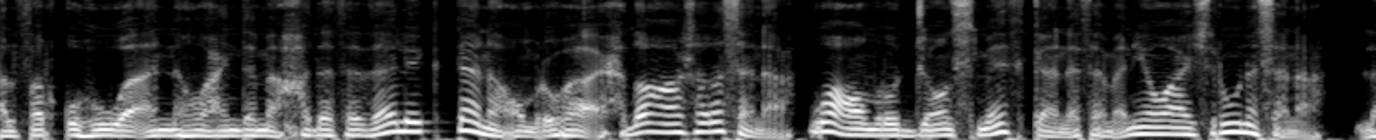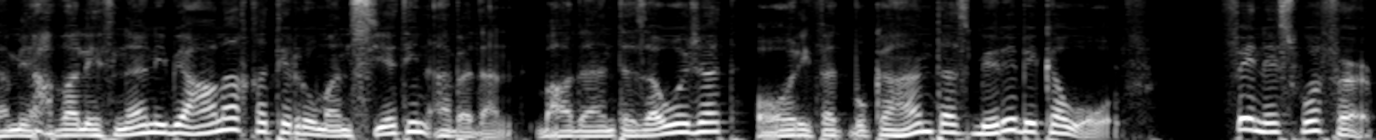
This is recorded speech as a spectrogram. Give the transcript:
الفرق هو أنه عندما حدث ذلك كان كان عمرها 11 سنة وعمر جون سميث كان 28 سنة. لم يحظى الاثنان بعلاقة رومانسية أبدا. بعد أن تزوجت عرفت بوكاهانتاس بريبيكا رولف. فينيس وفيرب.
